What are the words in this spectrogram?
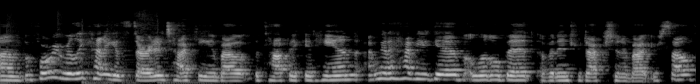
Um, before we really kind of get started talking about the topic at hand, I'm going to have you give a little bit of an introduction about yourself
